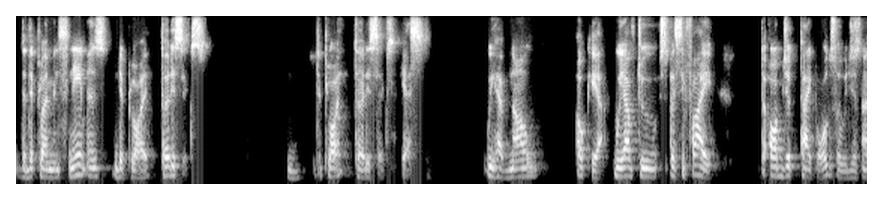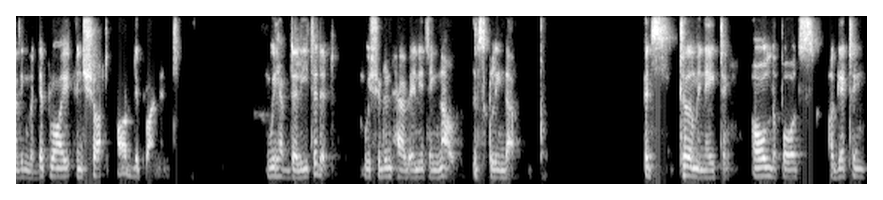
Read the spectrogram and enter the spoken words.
the deployment's name is deploy 36. Deploy 36, yes. We have now, okay, we have to specify the object type also, which is nothing but deploy in short or deployment. We have deleted it. We shouldn't have anything now. It's cleaned up. It's terminating. All the pods are getting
